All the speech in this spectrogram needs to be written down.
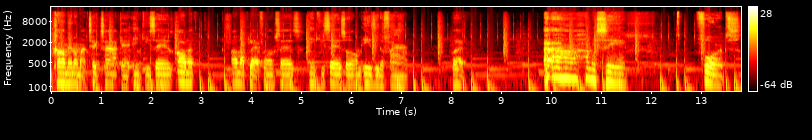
comment on my TikTok at Inky says. All my all my platform says Inky says, so I'm easy to find. But uh, let me see. Forbes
